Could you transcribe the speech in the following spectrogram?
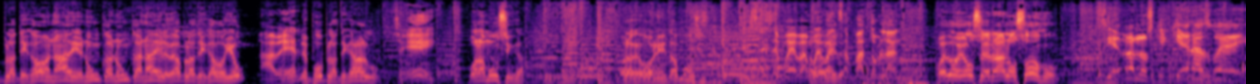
platicado a nadie, nunca, nunca a nadie le había platicado yo. A ver. ¿Le puedo platicar algo? Sí. Pon la música. Hola, qué bonita música. Que se mueva, mueva el zapato blanco. ¿Puedo yo cerrar los ojos? Cierra los que quieras, güey.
